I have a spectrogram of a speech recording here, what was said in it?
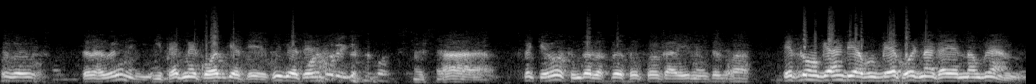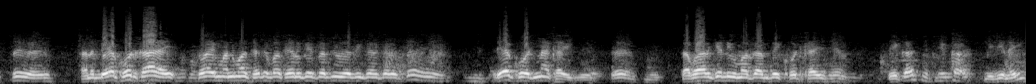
શું કહ્યું? ને? ઇફેક્ટ ને કોજ કે છે? શું કે છે? હા. કેવો સુંદર રસ્તો શોધતો કાઢીને એટલું હું ગેરંટી આપું બે ખોટ ના ખાય એમના જ્ઞાન. અને બે ખોટ ખાય તો એ મનમાં છે પાસે એનું કઈ પ્રતિનિધિ અધિકાર કરે તો બે ખોટ ના ખાઈ જોઈએ તમારે કેટલી મકાનથી ખોટ ખાઈ છે? એક જ? બીજી નહીં?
